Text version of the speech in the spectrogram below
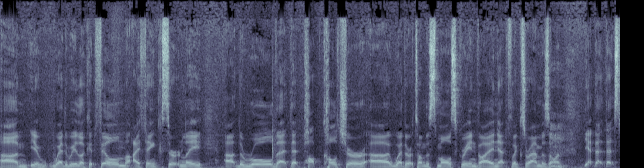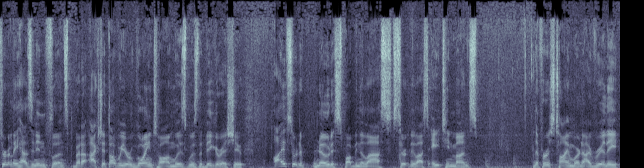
Um, you know, whether we look at film, I think certainly uh, the role that, that pop culture, uh, whether it's on the small screen via Netflix or Amazon, mm. yeah, that, that certainly has an influence. But actually, I thought where you were going, Tom, was, was the bigger issue. I've sort of noticed probably in the last, certainly the last 18 months, the first time when I've really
